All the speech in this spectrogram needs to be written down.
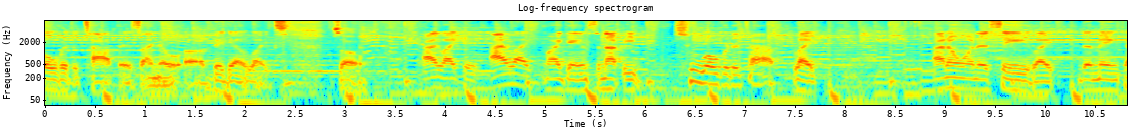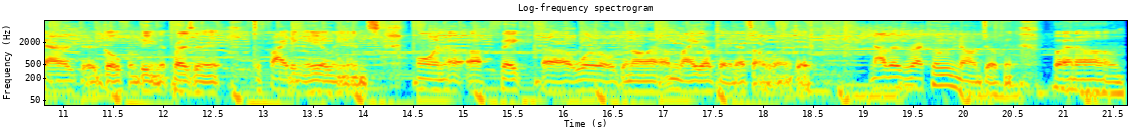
over the top as I know uh, Big L likes. So I like it. I like my games to not be too over the top. Like I don't want to see like the main character go from being the president to fighting aliens on a, a fake uh, world and all that. I'm like, okay, that's all well and good. Now there's raccoon. No, I'm joking. But um,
